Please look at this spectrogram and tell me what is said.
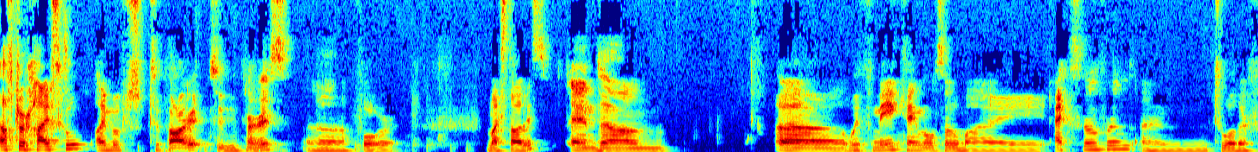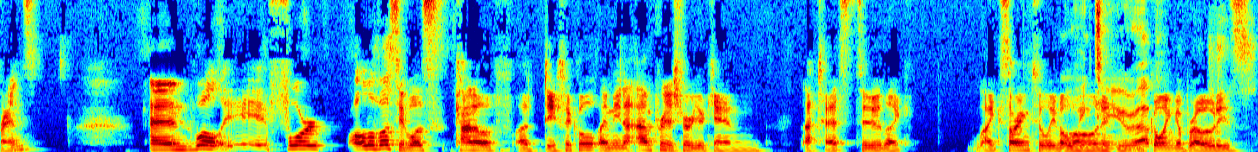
after high school, I moved to Paris, to Paris uh, for my studies, and um, uh, with me came also my ex girlfriend and two other friends. And well, i- for all of us, it was kind of a difficult. I mean, I'm pretty sure you can attest to like, like starting to live Moving alone to and Europe? going abroad is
